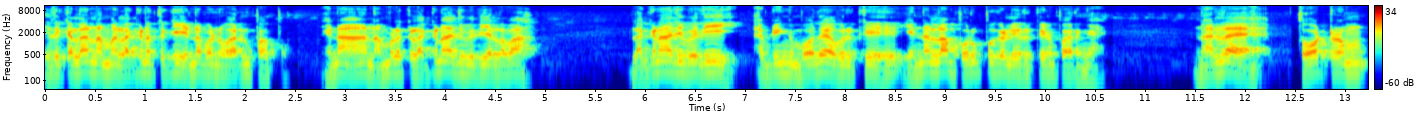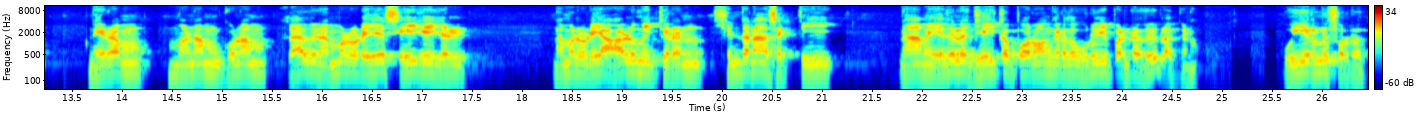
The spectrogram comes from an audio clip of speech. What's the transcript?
இதுக்கெல்லாம் நம்ம லக்னத்துக்கு என்ன பண்ணுவாருன்னு பார்ப்போம். ஏன்னா நம்மளுக்கு லக்னாதிபதி அல்லவா? லக்னாதிபதி அப்படிங்கும்போது அவருக்கு என்னெல்லாம் பொறுப்புகள் இருக்குதுன்னு பாருங்கள் நல்ல தோற்றம் நிறம் மனம் குணம் அதாவது நம்மளுடைய செய்கைகள் நம்மளுடைய ஆளுமை திறன் சிந்தனா சக்தி நாம் எதில் ஜெயிக்க போகிறோங்கிறத உறுதி பண்ணுறது லக்னம். உயிர்னு சொல்கிறது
